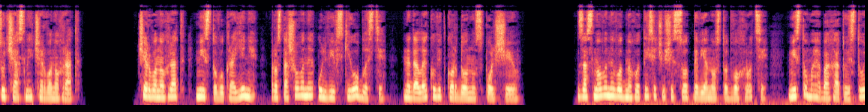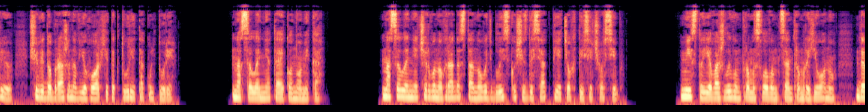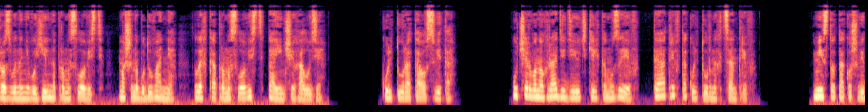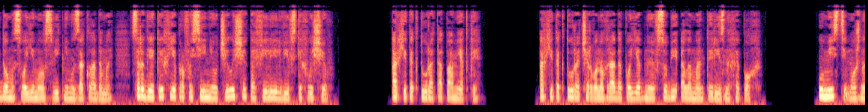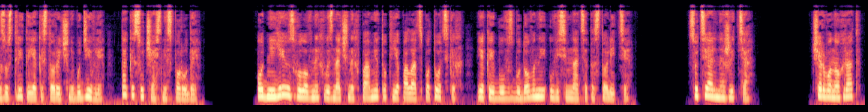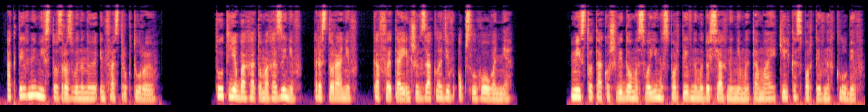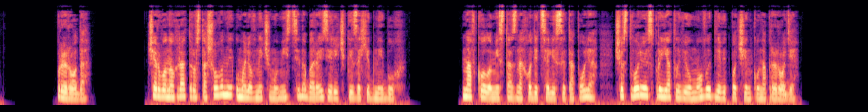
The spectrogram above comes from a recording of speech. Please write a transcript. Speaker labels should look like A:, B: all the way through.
A: Сучасний Червоноград. Червоноград місто в Україні, розташоване у Львівській області, недалеко від кордону з Польщею. Засноване в 1692 році, місто має багату історію, що відображена в його архітектурі та культурі. Населення та економіка. Населення Червонограда становить близько 65 тисяч осіб. Місто є важливим промисловим центром регіону, де розвинені вугільна промисловість, машинобудування, легка промисловість та інші галузі. Культура та освіта. У Червонограді діють кілька музеїв, театрів та культурних центрів. Місто також відоме своїми освітніми закладами, серед яких є професійні училища та філії львівських вишів. Архітектура та пам'ятки. Архітектура Червонограда поєднує в собі елементи різних епох. У місті можна зустріти як історичні будівлі, так і сучасні споруди. Однією з головних визначних пам'яток є палац Потоцьких, який був збудований у XVIII столітті. Соціальне життя. Червоноград активне місто з розвиненою інфраструктурою. Тут є багато магазинів, ресторанів, кафе та інших закладів обслуговування. Місто також відоме своїми спортивними досягненнями та має кілька спортивних клубів. Природа. Червоноград розташований у мальовничому місці на березі річки Західний Буг. Навколо міста знаходяться ліси та поля, що створює сприятливі умови для відпочинку на природі.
